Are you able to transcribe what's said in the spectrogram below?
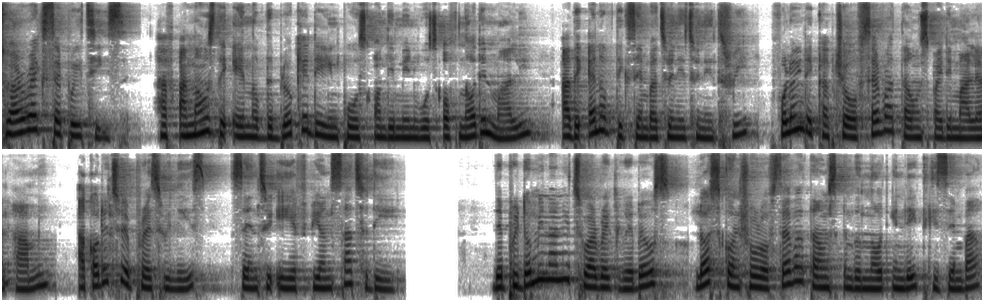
Tuareg separatists have announced the end of the blockade they imposed on the main roads of northern Mali at the end of December 2023 following the capture of several towns by the Malian army, according to a press release sent to AFP on Saturday. The predominantly Tuareg rebels lost control of several towns in the north in late December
